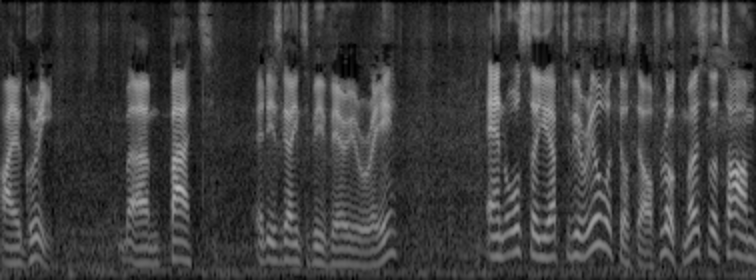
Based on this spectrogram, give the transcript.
I agree. Um, but it is going to be very rare. And also, you have to be real with yourself. Look, most of the time,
